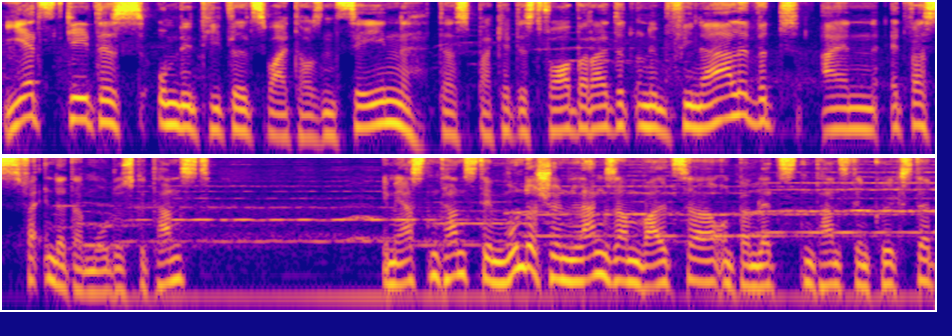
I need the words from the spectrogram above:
Jetzt geht es um den Titel 2010. Das Parkett ist vorbereitet und im Finale wird ein etwas veränderter Modus getanzt. Im ersten Tanz, dem wunderschönen langsamen Walzer und beim letzten Tanz, dem Quickstep,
